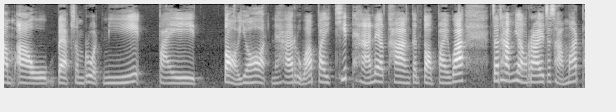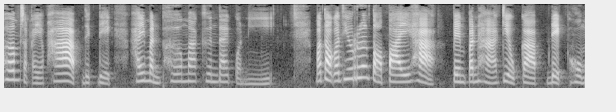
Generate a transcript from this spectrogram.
นำเอาแบบสำรวจนี้ไปต่อยอดนะคะ หรือว่าไปคิดหาแนวทางกันต่อไปว่า จะทำอย่างไรจะสามารถเพิ่มศักยภาพเด็กๆ ให้มันเพิ่มมากขึ้นได้กว่านี้ มาต่อกันที่เรื่องต่อไปค่ะ เป็นปัญหาเกี่ยวกับเด็กโฮม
